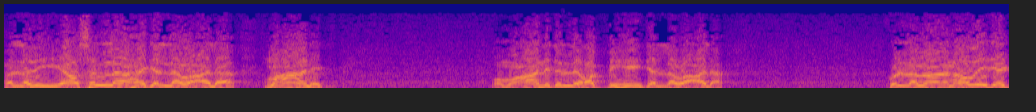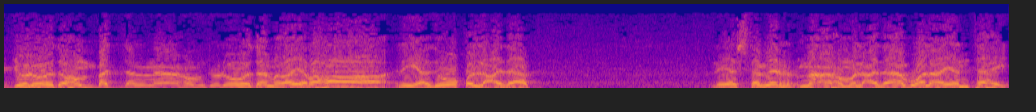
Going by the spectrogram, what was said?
فالذي يعصي الله جل وعلا معاند ومعاند لربه جل وعلا. كلما نضجت جلودهم بدلناهم جلودا غيرها ليذوقوا العذاب. ليستمر معهم العذاب ولا ينتهي.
